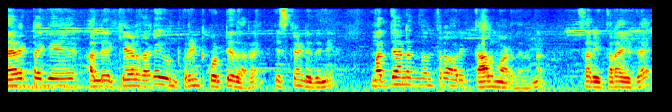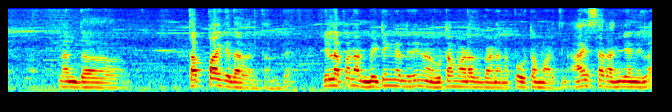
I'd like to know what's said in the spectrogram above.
ಡೈರೆಕ್ಟಾಗಿ ಅಲ್ಲಿ ಕೇಳಿದಾಗ ಇವ್ನು ಪ್ರಿಂಟ್ ಕೊಟ್ಟಿದ್ದಾರೆ. ಇಸ್ಕೊಂಡಿದ್ದೀನಿ. ಮಧ್ಯಾಹ್ನದ ನಂತರ ಅವ್ರಿಗೆ ಕಾಲ್ ಮಾಡಿದೆ ನಾನು. ಸರ್, ಈ ಥರ ಇದೆ. ನಂದು ತಪ್ಪಾಗಿದ್ದಾವೆ ಅಂತಂದೆ ಇಲ್ಲಪ್ಪ, ನಾನು ಮೀಟಿಂಗಲ್ಲಿದ್ದೀನಿ ನಾನು ಊಟ ಮಾಡೋದು ಬೇಡನಪ್ಪ, ಊಟ ಮಾಡ್ತೀನಿ. ಆಯ್ತು ಸರ್, ಹಂಗೇನಿಲ್ಲ.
